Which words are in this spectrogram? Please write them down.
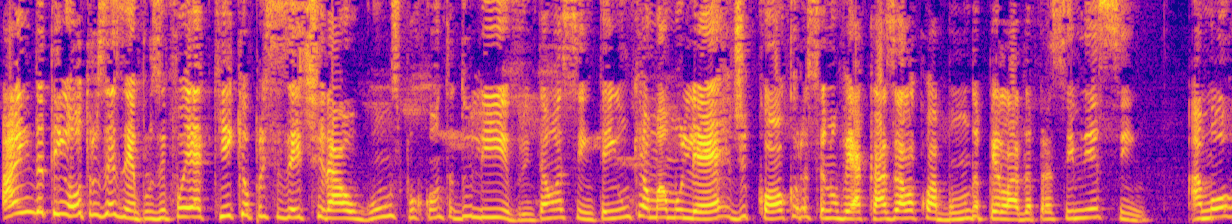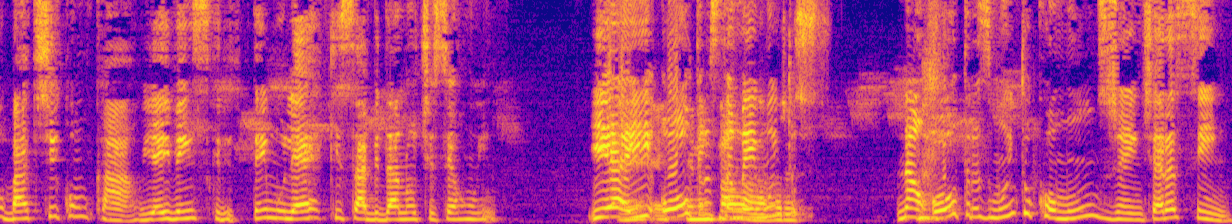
ainda tem outros exemplos, e foi aqui que eu precisei tirar alguns por conta do livro. Então, assim, tem um que é uma mulher de cócora, você não vê a casa, ela com a bunda pelada para cima, e assim: amor, bati com o carro. E aí vem escrito: tem mulher que sabe dar notícia ruim. E aí, é, outras também muito. Não, outras muito comuns, gente, era assim:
